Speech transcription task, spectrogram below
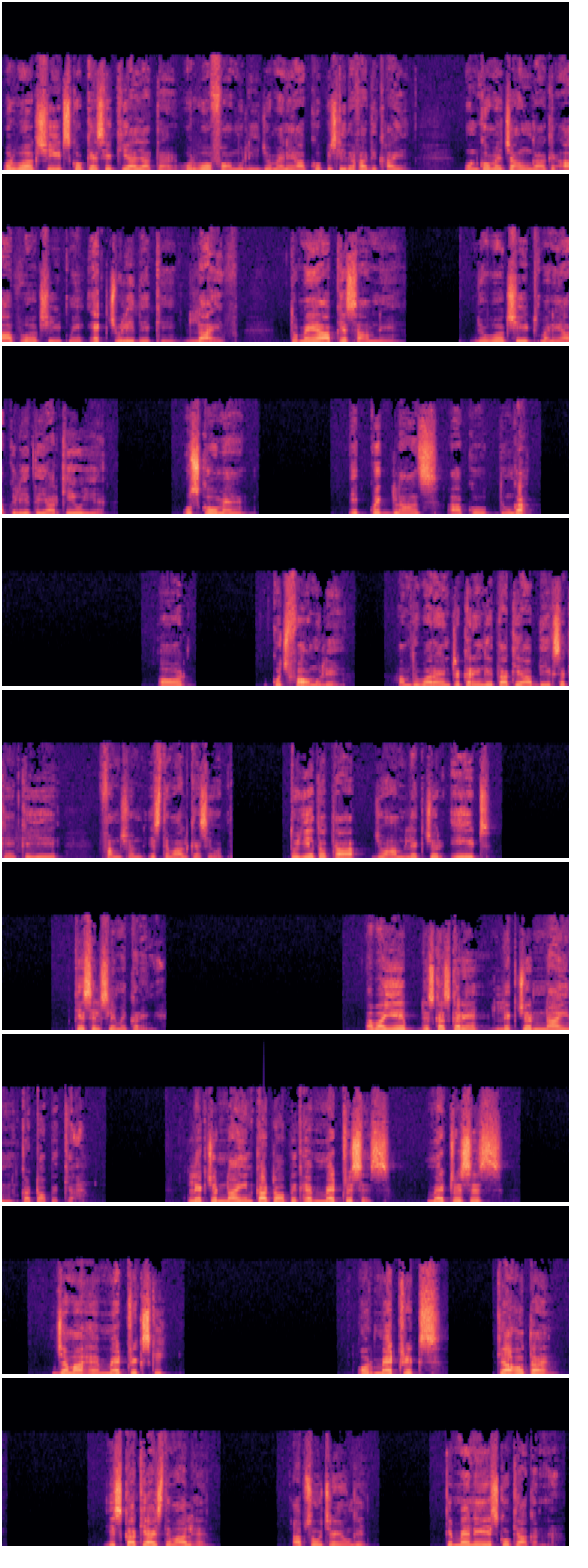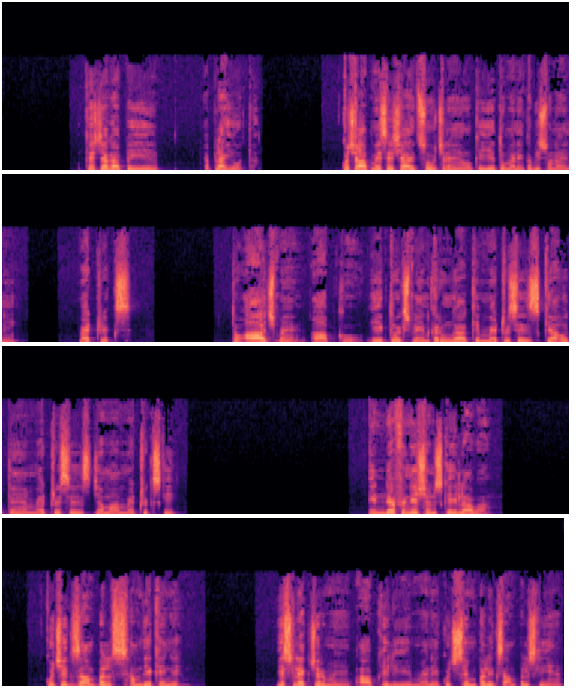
اور ورک شیٹس کو کیسے کیا جاتا ہے اور وہ فارمولی جو میں نے آپ کو پچھلی دفعہ دکھائے، ان کو میں چاہوں گا کہ آپ ورک شیٹ میں ایکچولی دیکھیں لائیو تو میں آپ کے سامنے جو ورک شیٹ میں نے آپ کے لیے تیار کی ہوئی ہے، اس کو میں ایک کوک گلانس آپ کو دوں گا اور کچھ فارمولے ہم دوبارہ انٹر کریں گے تاکہ آپ دیکھ سکیں کہ یہ فنکشن استعمال کیسے ہوتے تو یہ تو تھا جو ہم لیکچر ایٹ کے سلسلے میں کریں گے۔ اب آئیے ڈسکس کریں لیکچر نائن کا ٹاپک کیا ہے۔ لیکچر نائن کا ٹاپک ہے میٹریسز میٹریسز جمع ہے میٹرکس کی۔ اور میٹرکس کیا ہوتا ہے؟ اس کا کیا استعمال ہے؟ آپ سوچ رہے ہوں گے کہ میں نے اس کو کیا کرنا ہے؟ کس جگہ پہ یہ اپلائی ہوتا؟ کچھ آپ میں سے شاید سوچ رہے ہوں کہ یہ تو میں نے کبھی سنا ہی نہیں۔ میٹرکس۔ تو آج میں آپ کو ایک تو ایکسپلین کروں گا کہ میٹریسز کیا ہوتے ہیں میٹریسز جمع میٹرکس کی۔ ان ڈیفینیشنس کے علاوہ کچھ ایگزامپلس ہم دیکھیں گے۔ اس لیکچر میں آپ کے لیے میں نے کچھ سمپل ایگزامپلس لی ہیں،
